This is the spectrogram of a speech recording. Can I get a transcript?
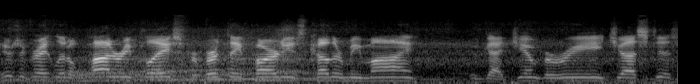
Here's a great little pottery place for birthday parties, Color Me Mine. We've got Gymboree, Justice,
